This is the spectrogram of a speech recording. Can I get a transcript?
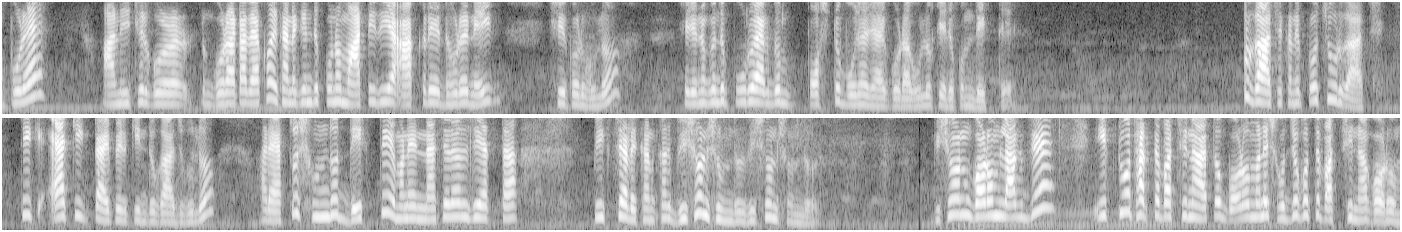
উপরে। আর নিচের গোড়া, গোড়াটা দেখো, এখানে কিন্তু কোনো মাটি দিয়ে আঁকড়ে ধরে নেই শিকড়গুলো। সেই জন্য কিন্তু পুরো একদম স্পষ্ট বোঝা যায় গোড়াগুলো কীরকম দেখতে। গাছ এখানে, প্রচুর গাছ। ঠিক একই টাইপের কিন্তু গাছগুলো। আর এত সুন্দর দেখতে মানে ন্যাচারাল যে একটা পিকচার এখানকার, ভীষণ সুন্দর ভীষণ সুন্দর। ভীষণ গরম লাগছে, একটুও থাকতে পারছি না, এত গরম মানে সহ্য করতে পারছি না গরম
